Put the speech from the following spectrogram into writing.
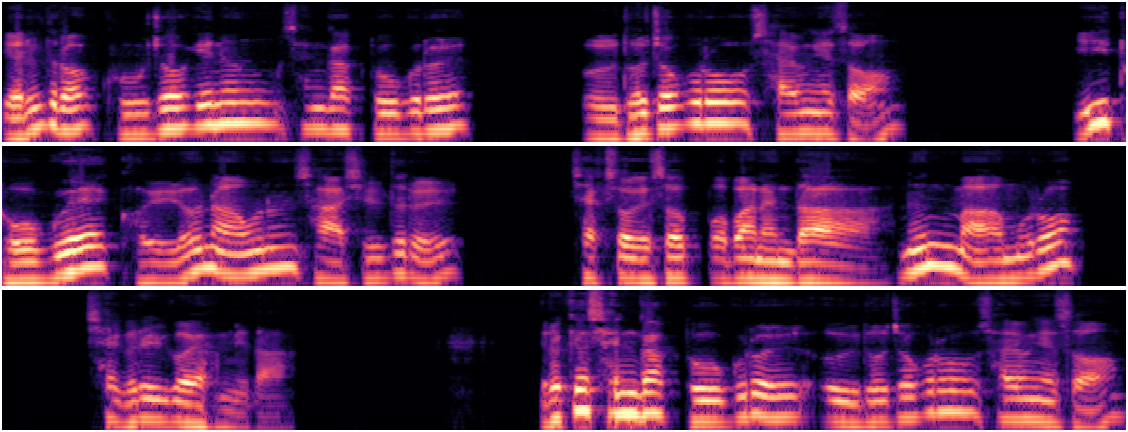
예를 들어 구조기능 생각 도구를 의도적으로 사용해서 이 도구에 걸려 나오는 사실들을 책 속에서 뽑아낸다는 마음으로 책을 읽어야 합니다. 이렇게 생각 도구를 의도적으로 사용해서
